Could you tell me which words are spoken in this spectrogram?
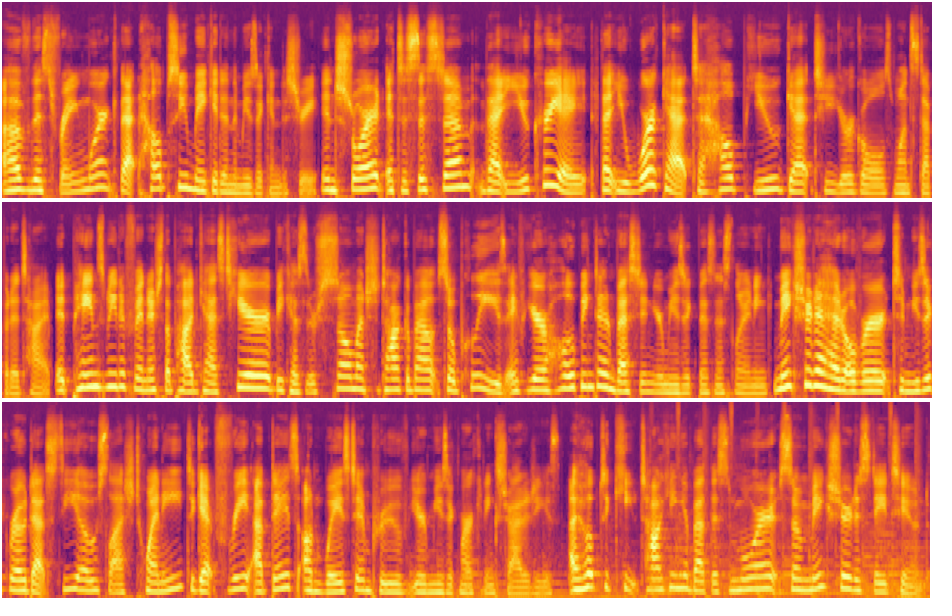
of this framework that helps you make it in the music industry. In short, it's a system that you create, that you work at to help you get to your goals one step at a time. It pains me to finish the podcast here because there's so much to talk about. So please, if you're hoping to invest in your music business learning, make sure to head over to musicroad.co slash 20 to get free updates on ways to improve your music marketing strategies. I hope to keep talking about this more so make sure to stay tuned.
